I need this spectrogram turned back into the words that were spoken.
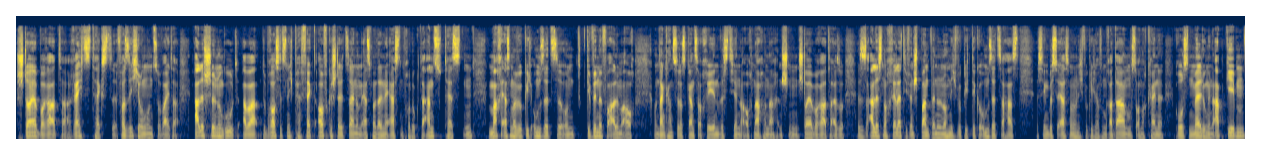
Steuerberater, Rechtstexte, Versicherung und so weiter, alles schön und gut, aber du brauchst jetzt nicht perfekt aufgestellt sein, um erstmal deine ersten Produkte anzutesten. Mach erstmal wirklich Umsätze und Gewinne vor allem auch und dann kannst du das Ganze auch reinvestieren, auch nach und nach in einen Steuerberater. Also es ist alles noch relativ entspannt, wenn du noch nicht wirklich dicke Umsätze hast. Deswegen bist du erstmal noch nicht wirklich auf dem Radar und musst auch noch keine großen Meldungen ab abgeben.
